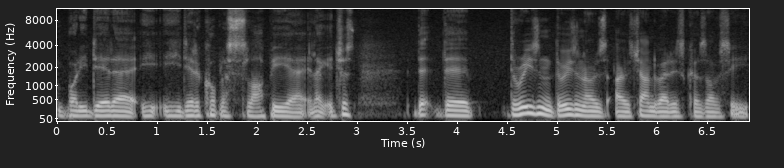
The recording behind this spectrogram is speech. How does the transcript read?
but he did a he, he did a couple of sloppy uh, like it just the the the reason the reason I was I was chatting about it is because obviously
